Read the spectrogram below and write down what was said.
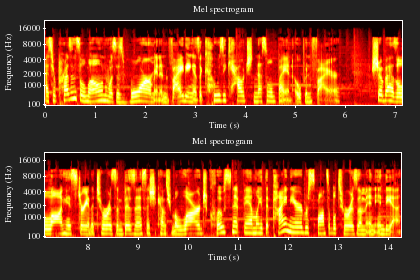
as her presence alone was as warm and inviting as a cozy couch nestled by an open fire. Shoba has a long history in the tourism business as she comes from a large, close knit family that pioneered responsible tourism in India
